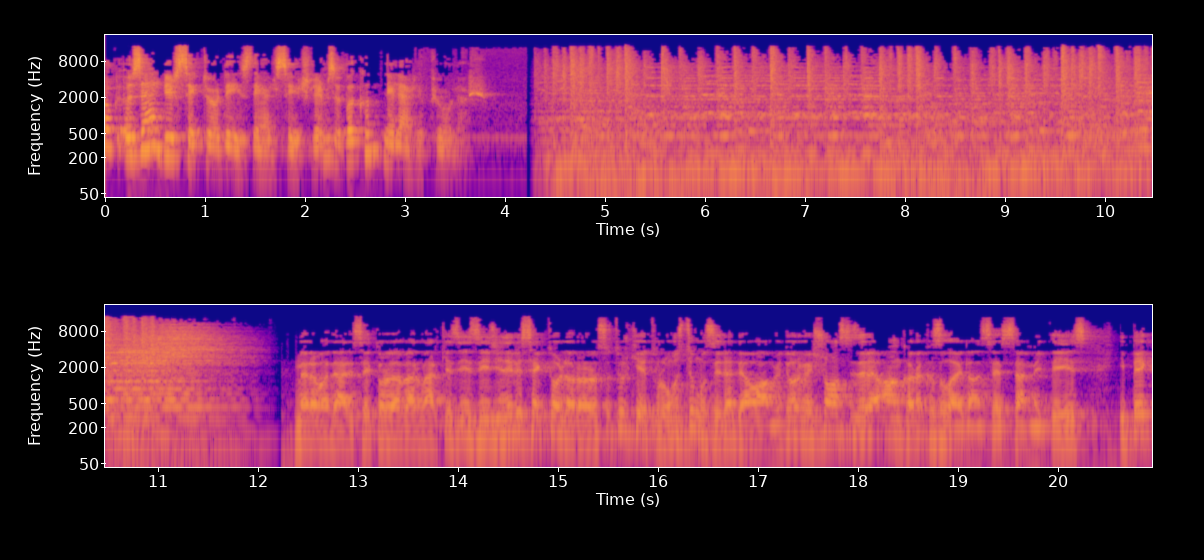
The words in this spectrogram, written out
Çok özel bir sektördeyiz değerli seyircilerimiz ve bakın neler yapıyorlar. Merhaba değerli Sektör Haber Merkezi izleyicileri. Sektörler arası Türkiye turumuz tüm hızıyla devam ediyor ve şu an sizlere Ankara Kızılay'dan seslenmekteyiz. İpek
